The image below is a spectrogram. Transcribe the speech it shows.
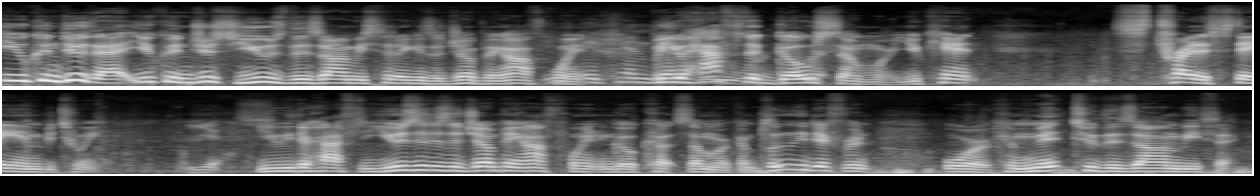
you can do that. You can just use the zombie setting as a jumping off point. it can but you have to go somewhere. You can't s- try to stay in between. Yes. You either have to use it as a jumping off point and go cut somewhere completely different, or commit to the zombie thing.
